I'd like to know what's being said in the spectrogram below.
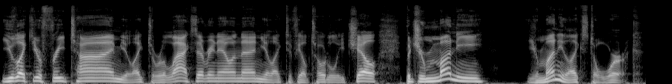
You like your free time, you like to relax every now and then, you like to feel totally chill, but your money, your money likes to work.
